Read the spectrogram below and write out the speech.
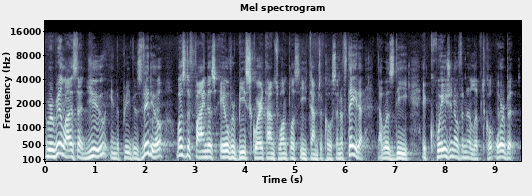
and we realize that u in the previous video was defined as a over b squared times 1 plus e times the cosine of theta. That was the equation of an elliptical orbit.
